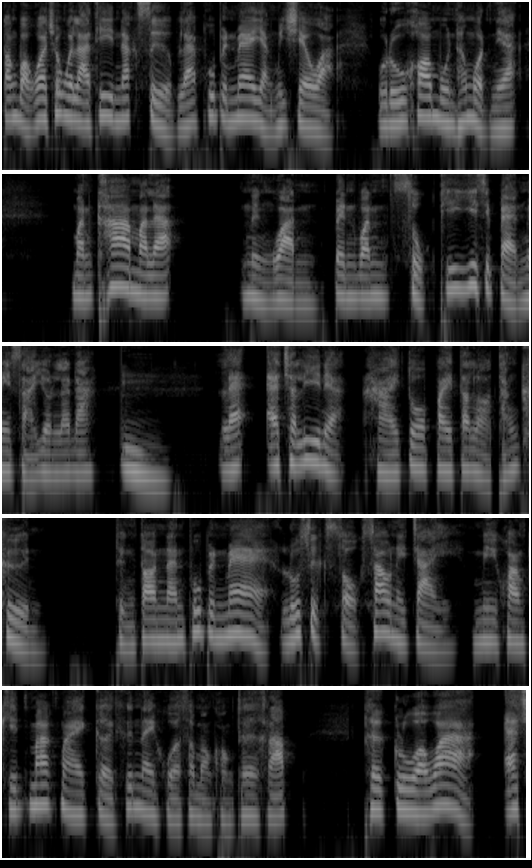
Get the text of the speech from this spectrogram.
ต้องบอกว่าช่วงเวลาที่นักสืบและผู้เป็นแม่อย่างมิเชลอะรู้ข้อมูลทั้งหมดเนี้ย มันข้ามมาแล้วหนึ่งวันเป็นวันศุกร์ที่ 28 เมษายนแล้วนะอืมและแอชลีย์เนี่ยหายตัวไปตลอดทั้งคืน ถึงตอนนั้นผู้เป็นแม่รู้สึกโศกเศร้าในใจ มีความคิดมากมายเกิดขึ้นในหัวสมองของเธอครับ เธอกลัวว่า แอช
